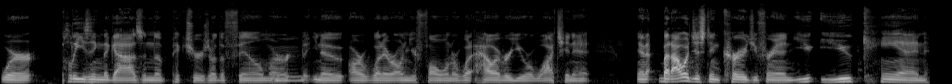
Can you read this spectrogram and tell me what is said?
were pleasing the guys in the pictures or the film or Mm-hmm. you know or whatever on your phone or what however you were watching it. And but I would just encourage you, friend, you you can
